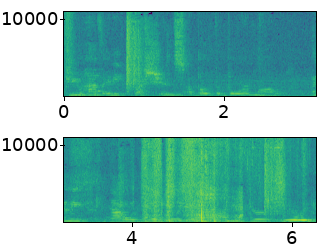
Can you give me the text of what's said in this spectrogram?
do you have any questions about the Bohr model? Any, now would be a really good time. If you're really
